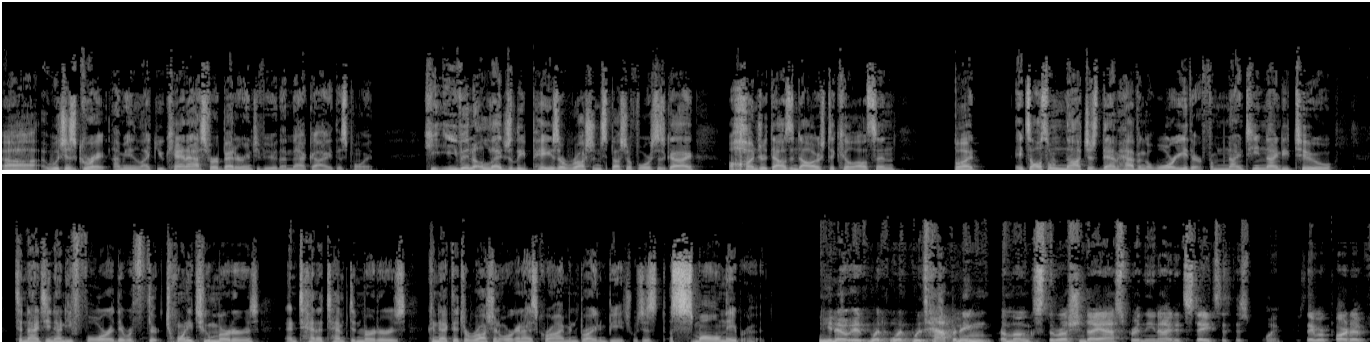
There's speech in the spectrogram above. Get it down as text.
uh, which is great. I mean, like you can't ask for a better interview than that guy at this point. He even allegedly pays a Russian special forces guy hundred thousand dollars to kill Elson, but it's also not just them having a war either. From 1992 to 1994, there were thir- 22 murders and 10 attempted murders connected to Russian organized crime in Brighton Beach, which is a small neighborhood. You know, it, what what was happening amongst the Russian diaspora in the United States at this point, because they were part of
